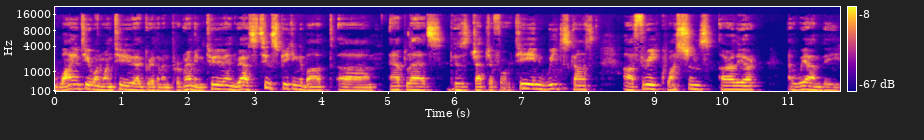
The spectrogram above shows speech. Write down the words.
YMT112 Algorithm and Programming 2 and we are still speaking about uh, applets. This is chapter 14. We discussed uh, three questions earlier. Uh, we are in the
